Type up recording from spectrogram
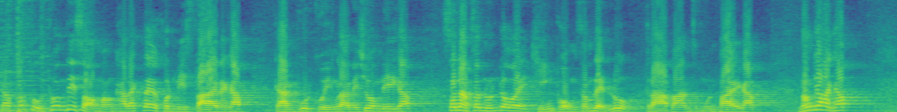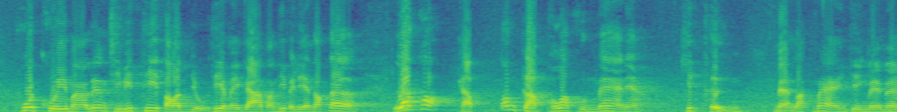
กลับเข้าสู่ช่วงที่ 2 ของคาแรคเตอร์คนมีสไตล์นะครับ การพูดคุยของเราในช่วงนี้ครับ สนับสนุนโดยขิงผงสำเร็จรูปตราบ้านสมุนไพรครับ น้องยอดครับ พูดคุยมาเรื่องชีวิตที่ตอนอยู่ที่อเมริกาตอนที่ไปเรียนด็อกเตอร์ แล้วก็ครับต้องกลับเพราะว่าคุณแม่เนี่ยคิดถึงแหมรักแม่จริงๆเลยนะ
